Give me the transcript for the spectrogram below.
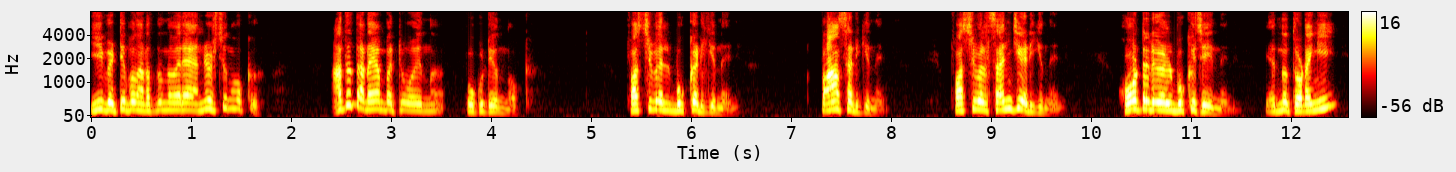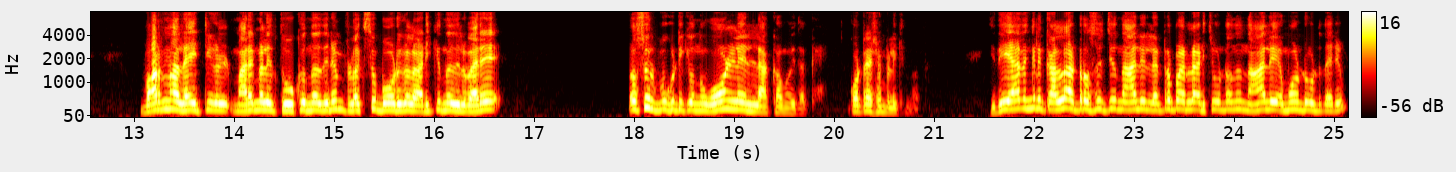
ഈ വെട്ടിപ്പ് നടത്തുന്നവരെ അന്വേഷിച്ച് നോക്ക്. അത് തടയാൻ പറ്റുമോ എന്ന് പൂക്കുട്ടി ഒന്ന് നോക്ക്. ഫസ്റ്റിവൽ ബുക്ക് അടിക്കുന്നതിന് പാസ് അടിക്കുന്നതിന് ഫസ്റ്റിവൽ സഞ്ചി അടിക്കുന്നതിന് ഹോട്ടലുകൾ ബുക്ക് ചെയ്യുന്നതിന് എന്ന് തുടങ്ങി വർണ ലൈറ്റുകൾ മരങ്ങളിൽ തൂക്കുന്നതിനും ഫ്ലെക്സ് ബോർഡുകൾ അടിക്കുന്നതിൽ വരെ റസൂൽ പൂക്കുട്ടിക്ക് ഒന്ന് ഓൺലൈനിലാക്കാമോ ഇതൊക്കെ? കൊട്ടേഷൻ വിളിക്കുന്നത്. ഇത് ഏതെങ്കിലും കള്ള അഡ്രസ്സ് വെച്ച് നാല് ലെറ്റർ പേരിൽ അടിച്ചുകൊണ്ടുവന്ന് നാല് എമൗണ്ട് കൊണ്ട് തരും.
